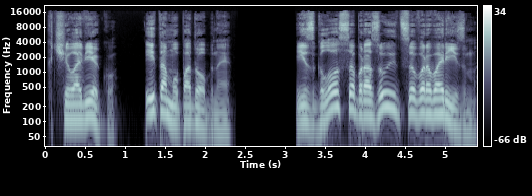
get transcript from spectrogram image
к человеку» и тому подобное. Из глосс образуется варваризм,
